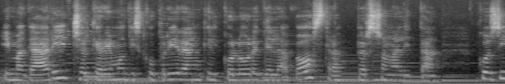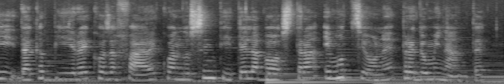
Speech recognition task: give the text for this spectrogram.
E magari cercheremo di scoprire anche il colore della vostra personalità, così da capire cosa fare quando sentite la vostra emozione predominante.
